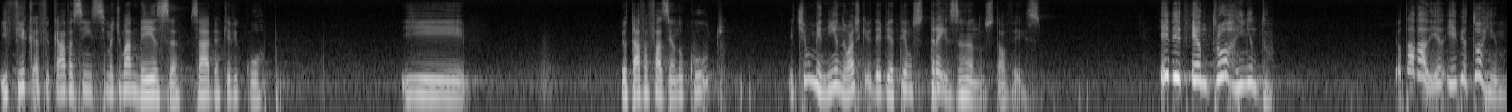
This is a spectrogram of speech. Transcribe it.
E fica, ficava assim em cima de uma mesa, sabe, aquele corpo. E eu estava fazendo o culto, e tinha um menino, eu acho que ele devia ter uns três anos, talvez. Ele entrou rindo. Eu estava ali e ele estou rindo.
